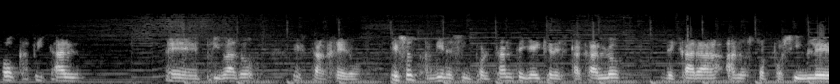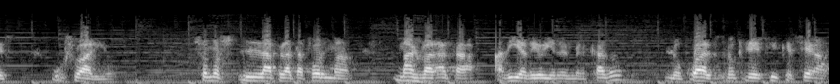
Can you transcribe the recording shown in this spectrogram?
o capital eh, privado extranjero. Eso también es importante y hay que destacarlo de cara a nuestros posibles usuarios. Somos la plataforma más barata a día de hoy en el mercado, lo cual no quiere decir que sea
